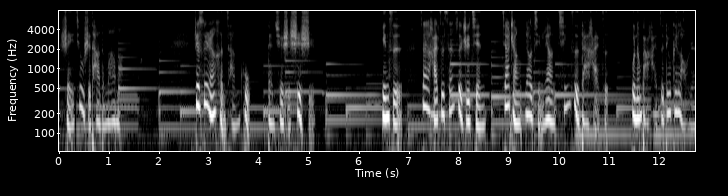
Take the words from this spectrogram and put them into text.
谁就是他的妈妈。这虽然很残酷，但却是事实。因此，在孩子三岁之前，家长要尽量亲自带孩子，不能把孩子丢给老人。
